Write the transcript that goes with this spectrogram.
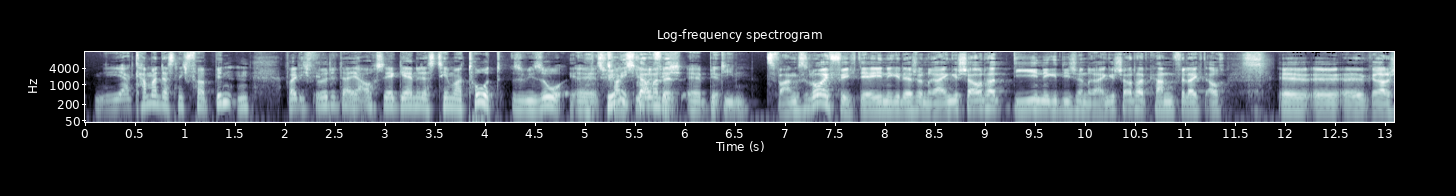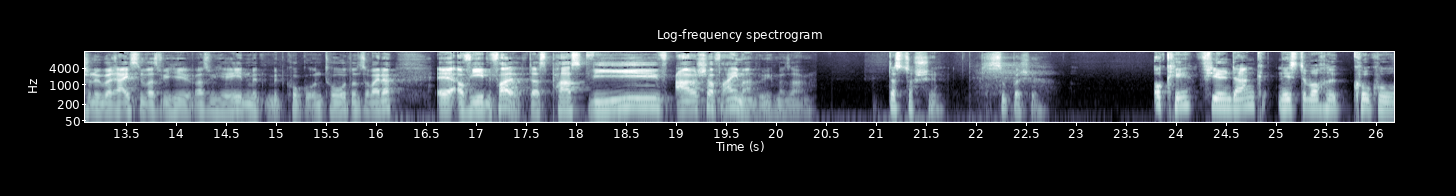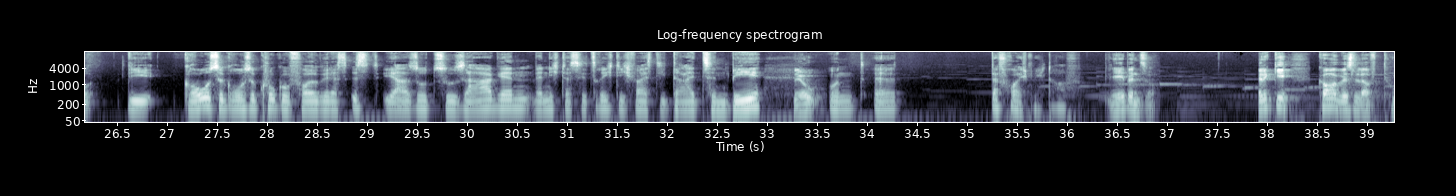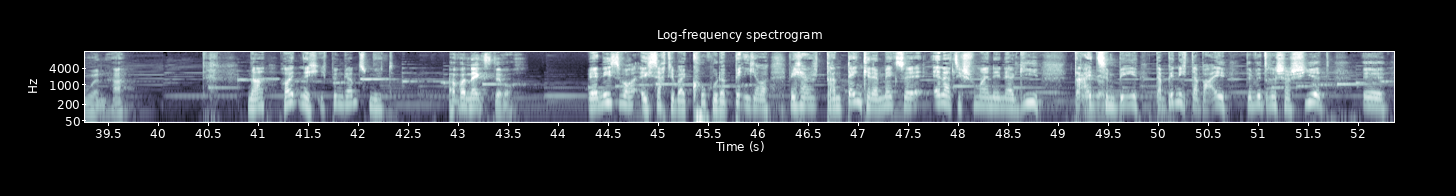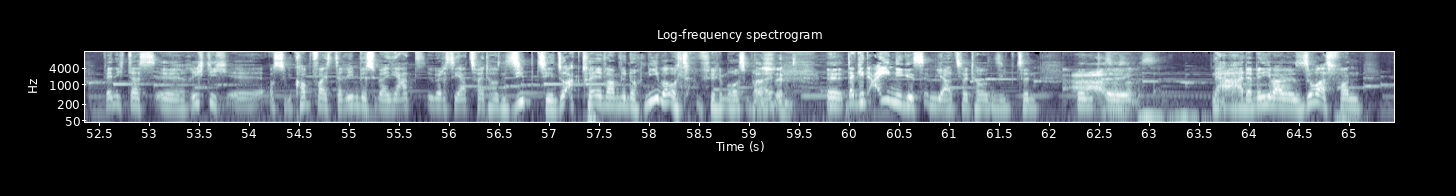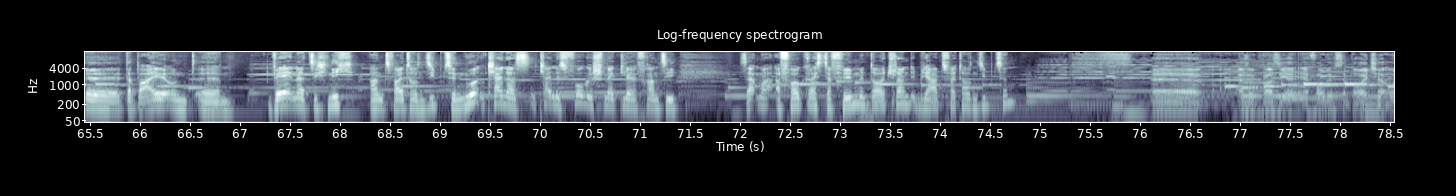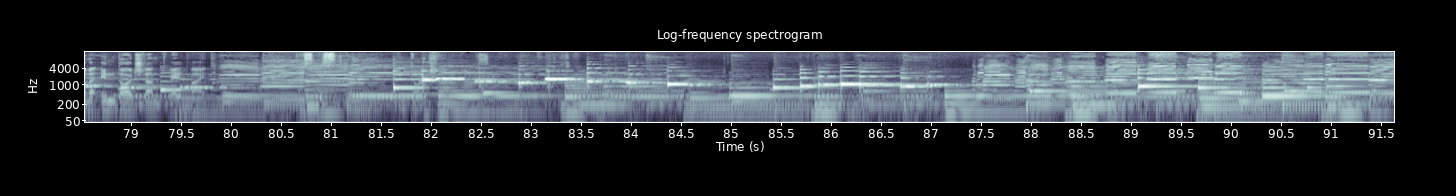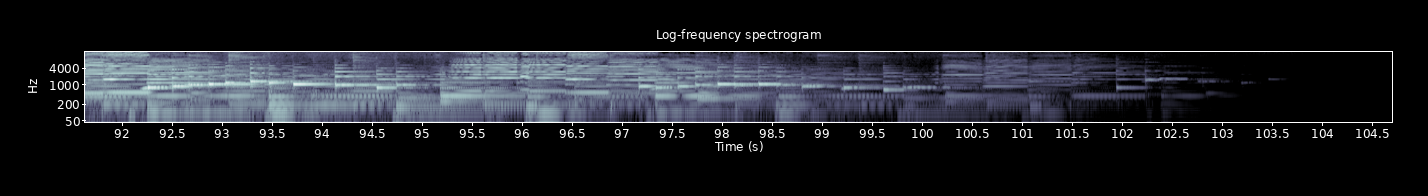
Ja, kann man das nicht verbinden, weil ich würde da ja auch sehr gerne das Thema Tod sowieso äh, natürlich kann man zwangsläufig das- äh, bedienen. Zwangsläufig. Derjenige, der schon reingeschaut hat, diejenige, die schon reingeschaut hat, kann vielleicht auch äh, äh, äh, gerade schon überreißen, was wir hier, was wir hier reden mit mit Coco und Tod und so weiter. Äh, auf jeden Fall, das passt wie Arsch auf Eimer, würde ich mal sagen. das ist doch schön. Super schön. Okay, vielen Dank. Nächste Woche Coco, die große, große Coco-Folge. Das ist ja sozusagen, wenn ich das jetzt richtig weiß, die 13b. Jo. Und äh, da freue ich mich drauf. Ebenso. Ricky, komm ein bisschen auf Touren, ha? Na, heute nicht. Ich bin ganz müde. Aber nächste Woche. Ja, nächste Woche, ich sag dir bei Coco, da bin ich aber, wenn ich dran denke, dann merkst du, ändert sich schon meine Energie. 13b, da bin ich dabei, da wird recherchiert. Äh, wenn ich das äh, richtig äh, aus dem Kopf weiß, da reden wir es über, Jahr, über das Jahr 2017. So aktuell waren wir noch nie bei unserem Filmauswahl. Äh, da geht einiges im Jahr 2017. Ah, und, so äh, soll es sein. na, da bin ich aber sowas von äh, dabei und ähm, wer erinnert sich nicht an 2017? Nur ein kleines, ein kleines Vorgeschmäckle, Franzi. Sag mal, erfolgreichster Film in Deutschland im Jahr 2017? Äh, also quasi erfolgreichster Deutscher oder in Deutschland weltweit? Das ist äh, in Deutschland.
